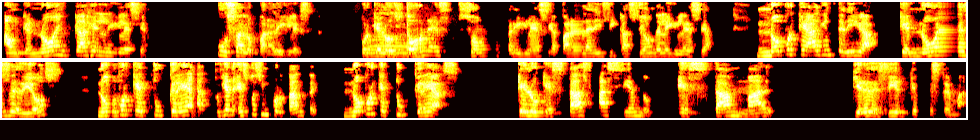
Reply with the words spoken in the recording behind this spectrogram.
aunque no encaje en la iglesia, úsalo para la iglesia. Porque los dones son para la iglesia, para la edificación de la iglesia. No porque alguien te diga que no es de Dios, no porque tú creas, fíjate, esto es importante, no porque tú creas que lo que estás haciendo está mal, quiere decir que esté mal.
